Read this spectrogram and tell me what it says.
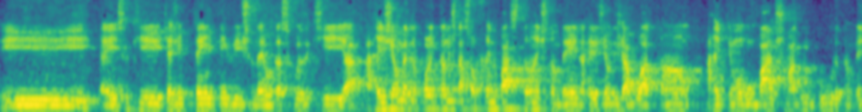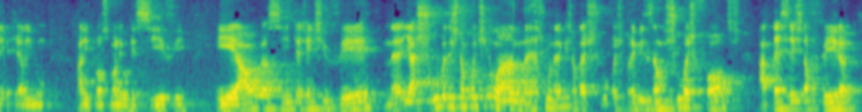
e é isso que, que a gente tem, tem visto, né? Outras coisas que a, a, região metropolitana está sofrendo bastante também, na região de Jaboatão, a gente tem um, um bairro chamado Ibura também, que é ali, no, ali próximo ali ao Recife, e é algo assim que a gente vê, né? E as chuvas estão continuando, né? Respondendo a questão das chuvas, previsão de chuvas fortes até sexta-feira,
